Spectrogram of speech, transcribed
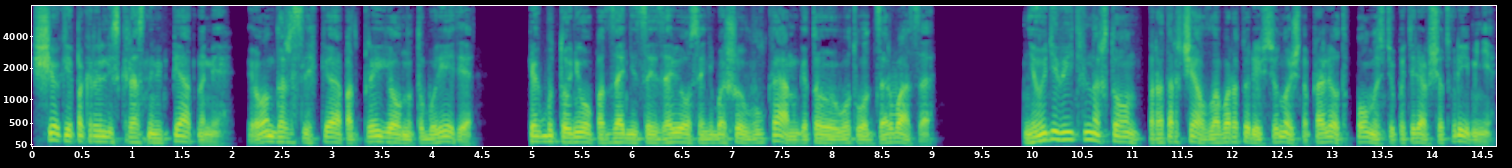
щеки покрылись красными пятнами, и он даже слегка подпрыгивал на табурете, как будто у него под задницей завелся небольшой вулкан, готовый вот-вот взорваться. Неудивительно, что он проторчал в лаборатории всю ночь напролёт, полностью потеряв счет времени.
